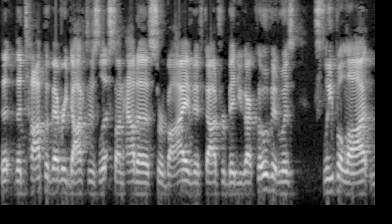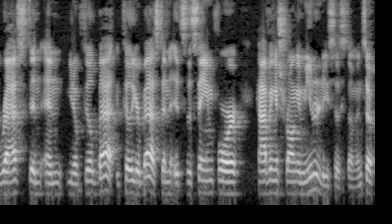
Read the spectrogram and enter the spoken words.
the, the top of every doctor's list on how to survive if God forbid you got COVID was sleep a lot, rest and, and you know feel be- feel your best. And it's the same for having a strong immunity system. And so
